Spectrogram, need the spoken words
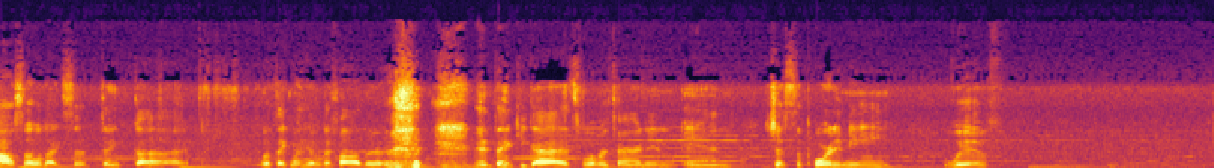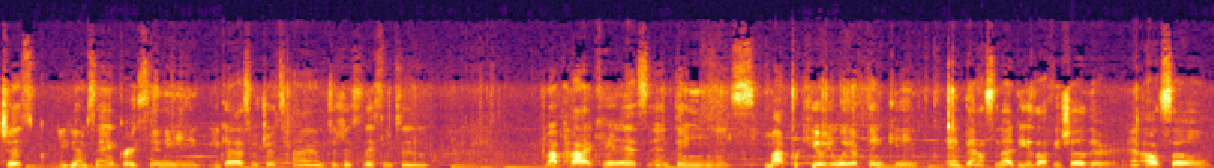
I also would like to thank God well, thank my Heavenly Father. and thank you guys for returning and just supporting me with just, you get what I'm saying, gracing me, you guys, with your time to just listen to my podcast and things, my peculiar way of thinking and bouncing ideas off each other. And also,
